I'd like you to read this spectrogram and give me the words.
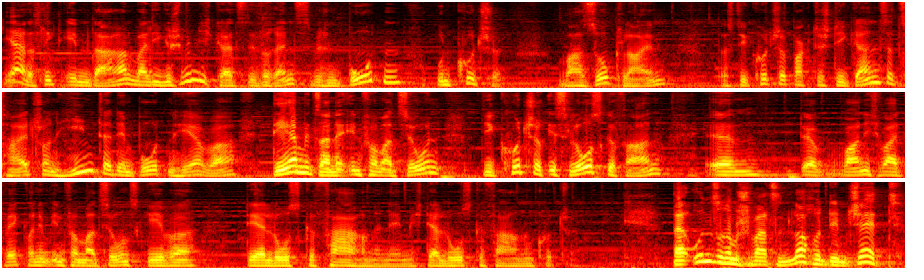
Ja, das liegt eben daran, weil die Geschwindigkeitsdifferenz zwischen Booten und Kutsche war so klein, dass die Kutsche praktisch die ganze Zeit schon hinter dem Boten her war. Der mit seiner Information, die Kutsche ist losgefahren, ähm, der war nicht weit weg von dem Informationsgeber der Losgefahrenen, nämlich der losgefahrenen Kutsche. Bei unserem schwarzen Loch und dem Jet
